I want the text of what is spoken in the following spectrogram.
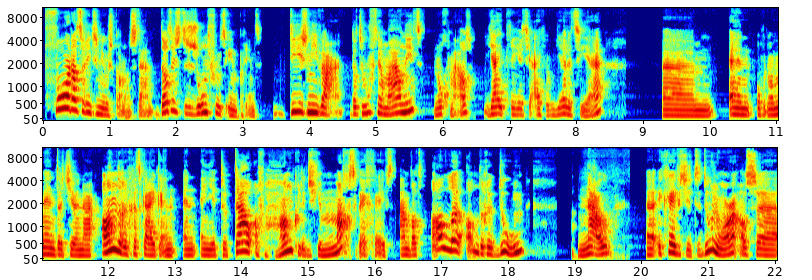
voordat er iets nieuws kan ontstaan. Dat is de zondvloed-imprint. Die is niet waar. Dat hoeft helemaal niet. Nogmaals, jij creëert je eigen reality, hè. Um, en op het moment dat je naar anderen gaat kijken en, en, en je totaal afhankelijk, dus je macht weggeeft aan wat alle anderen doen. Nou, uh, ik geef het je te doen hoor, als uh,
